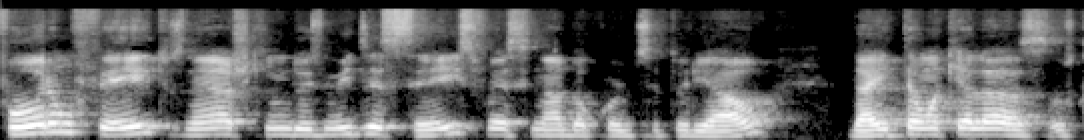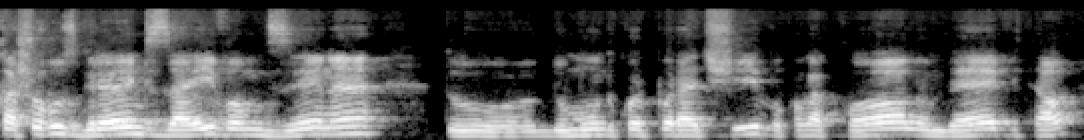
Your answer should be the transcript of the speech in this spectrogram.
foram feitos né acho que em 2016 foi assinado o acordo setorial. Daí estão aquelas os cachorros grandes aí vamos dizer né do, do mundo corporativo Coca-Cola Ambev e tal.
